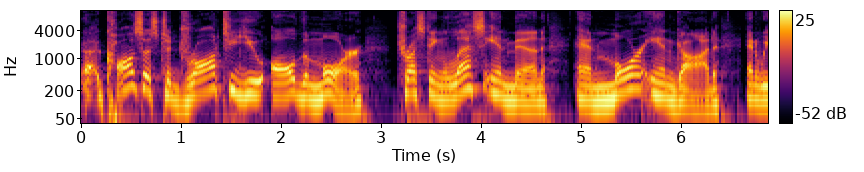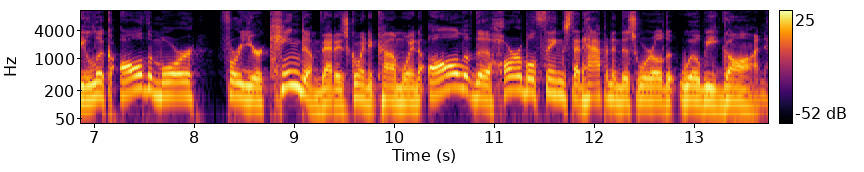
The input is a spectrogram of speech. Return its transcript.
uh, cause us to draw to you all the more, trusting less in men and more in God, and we look all the more for your kingdom that is going to come when all of the horrible things that happen in this world will be gone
